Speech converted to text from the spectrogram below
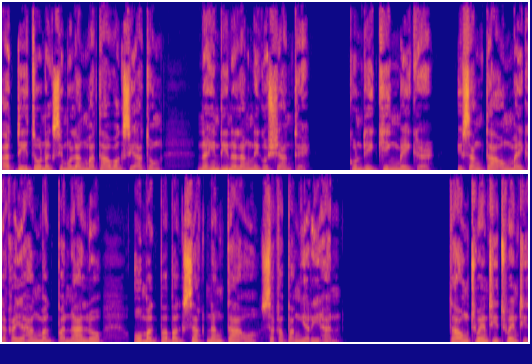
At dito nagsimulang matawag si Atong na hindi na lang negosyante, kundi kingmaker, isang taong may kakayahang magpanalo o magpabagsak ng tao sa kapangyarihan. Taong 2022,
